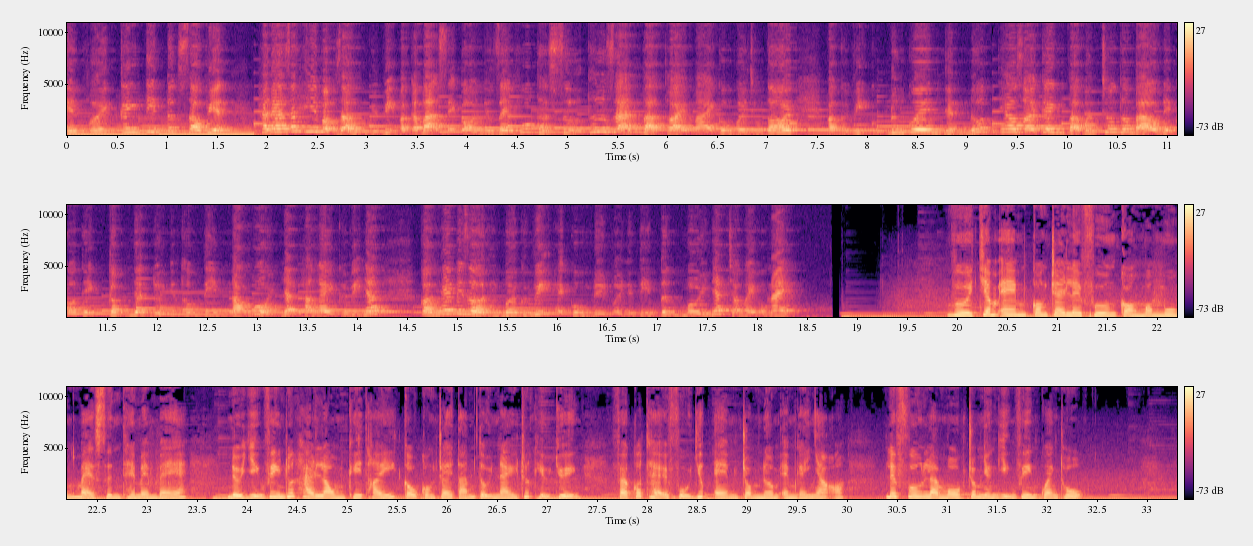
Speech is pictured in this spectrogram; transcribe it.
đến với kênh tin tức sao Việt. Hà Đa rất hy vọng rằng quý vị và các bạn sẽ có những giây phút thật sự thư giãn và thoải mái cùng với chúng tôi. Và quý vị cũng đừng quên nhấn nút theo dõi kênh và bật chuông thông báo để có thể cập nhật được những thông tin nóng hổi nhất hàng ngày quý vị nhé. Còn ngay bây giờ thì mời quý vị hãy cùng đến với những tin tức mới nhất trong ngày hôm nay. Vừa chăm em, con trai Lê Phương còn mong muốn mẹ sinh thêm em bé. Nữ diễn viên rất hài lòng khi thấy cậu con trai 8 tuổi này rất hiểu chuyện và có thể phụ giúp em trong nôm em gái nhỏ. Lê Phương là một trong những diễn viên quen thuộc.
